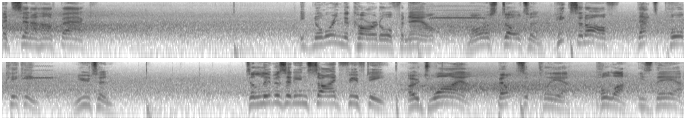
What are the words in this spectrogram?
at centre half back. Ignoring the corridor for now, Morris Dalton picks it off. That's poor kicking. Newton delivers it inside 50. O'Dwyer belts it clear. Puller is there.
